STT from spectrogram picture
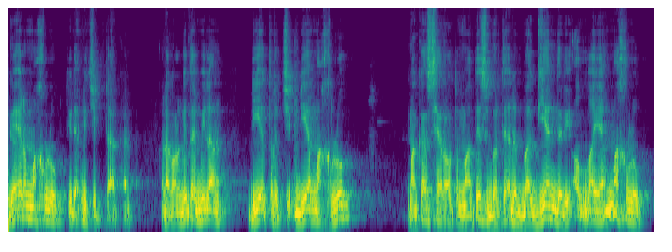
gair makhluk, tidak diciptakan. Karena kalau kita bilang dia dia makhluk, maka secara otomatis berarti ada bagian dari Allah yang makhluk.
